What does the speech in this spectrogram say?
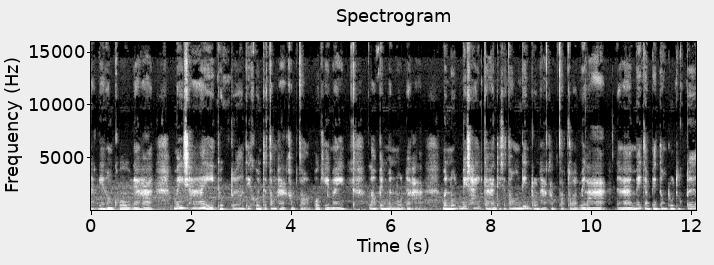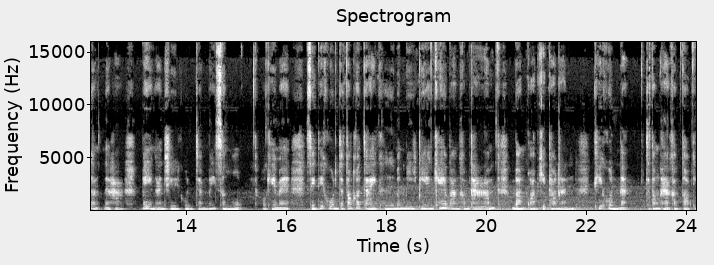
นักเรียนของครูนะคะ ไม่ใช่ทุกเรื่องที่คุณจะต้องหาคำตอบโอเคไหม เราเป็นมนุษย์นะคะ มนุษย์ไม่ใช่การที่จะต้องดิ้นรนหาคำตอบตลอดเวลา ชีวิตคุณจะไม่สงบโอเคไหมสิ่งที่คุณจะต้องเข้าใจคือมันมีเพียงแค่บางคำถาม บางความคิดเท่านั้น ที่คุณน่ะจะต้องหาคำตอบจ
